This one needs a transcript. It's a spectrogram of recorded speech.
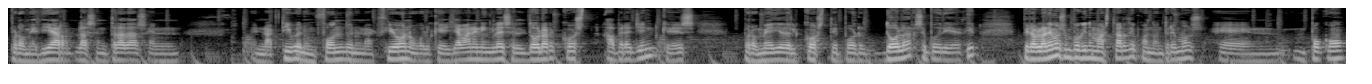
promediar las entradas en, en un activo, en un fondo, en una acción, o lo que llaman en inglés el dollar cost averaging, que es promedio del coste por dólar, se podría decir, pero hablaremos un poquito más tarde cuando entremos en un poco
